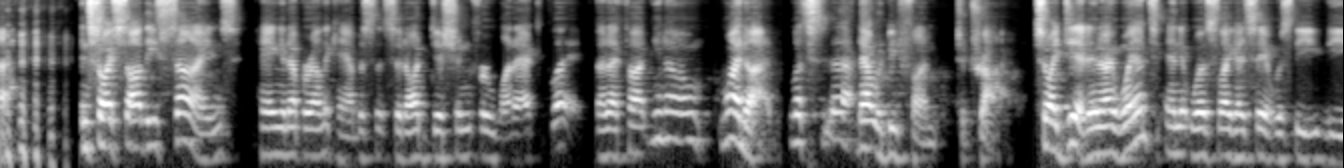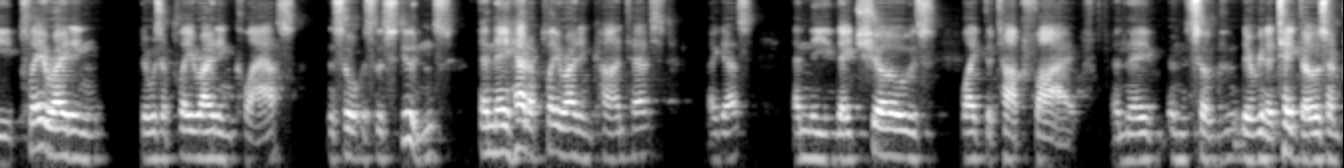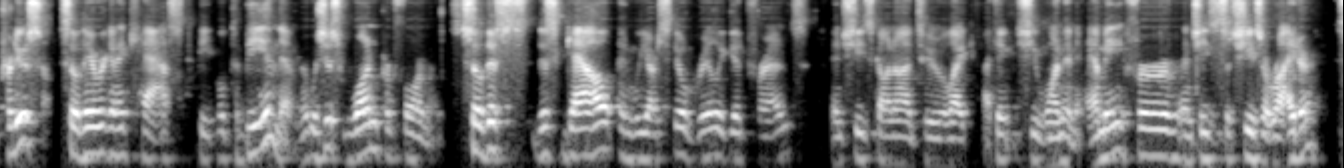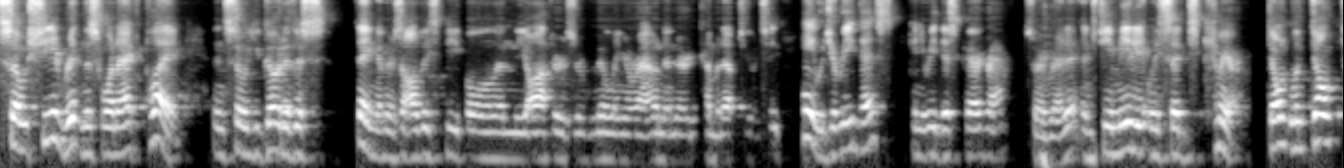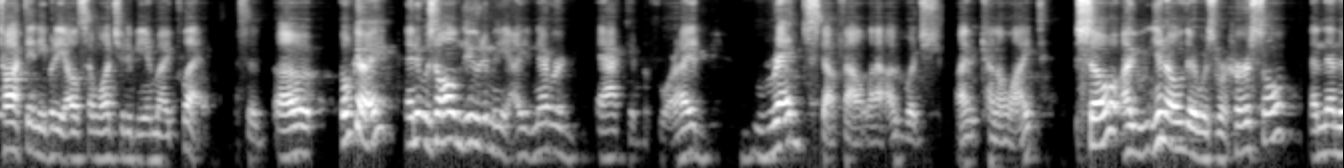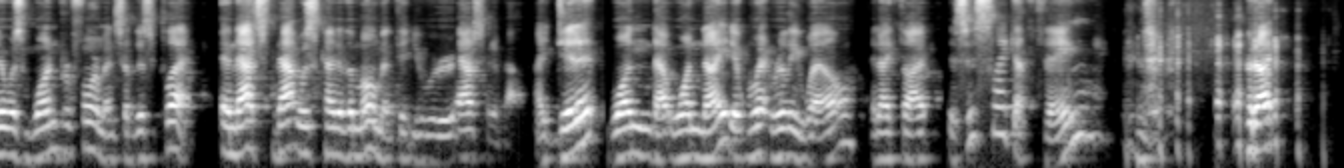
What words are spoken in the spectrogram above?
that. And so I saw these signs hanging up around the campus that said audition for one act play. And I thought, you know, why not? Let's, that, that would be fun to try. So I did. And I went and it was, like I say, it was the, the playwriting, there was a playwriting class. And so it was the students and they had a playwriting contest, I guess. And the, they chose like the top five. And they and so they were going to take those and produce them so they were going to cast people to be in them. It was just one performance. So this this gal and we are still really good friends and she's gone on to like i think she won an emmy for and she's she's a writer. So she had written this one act play. And so you go to this thing and there's all these people and the authors are milling around and they're coming up to you and saying hey would you read this can you read this paragraph so i read it and she immediately said come here don't look, don't talk to anybody else. I want you to be in my play. I said, oh, okay. And it was all new to me. I had never acted before. I had read stuff out loud, which I kind of liked. So I, you know, there was rehearsal and then there was one performance of this play. And that's, that was kind of the moment that you were asking about. I did it one, that one night. It went really well. And I thought, is this like a thing? Could I,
